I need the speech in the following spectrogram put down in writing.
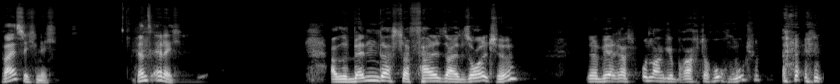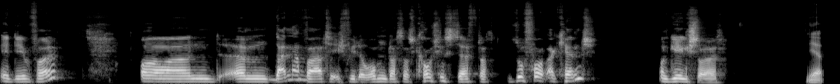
Weiß ich nicht. Ganz ehrlich. Also wenn das der Fall sein sollte, dann wäre das unangebrachter Hochmut in dem Fall. Und ähm, dann erwarte ich wiederum, dass das Coaching-Staff das sofort erkennt und gegensteuert. Ja.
